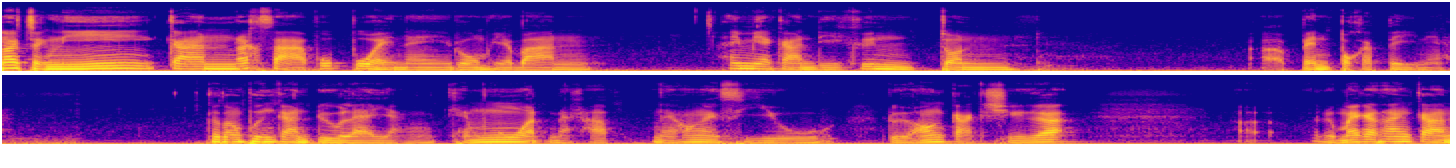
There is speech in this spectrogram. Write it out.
นอกจากนี้การรักษาผู้ป่วยในโรงพยาบาล ให้มีอาการดีขึ้นจนเป็นปกติเนี่ยก็ต้องพึ่งการดูแลอย่างเข้มงวดนะครับ ในห้อง ICU หรือห้องกักเชื้อ หรือแม้กระทั่งการ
